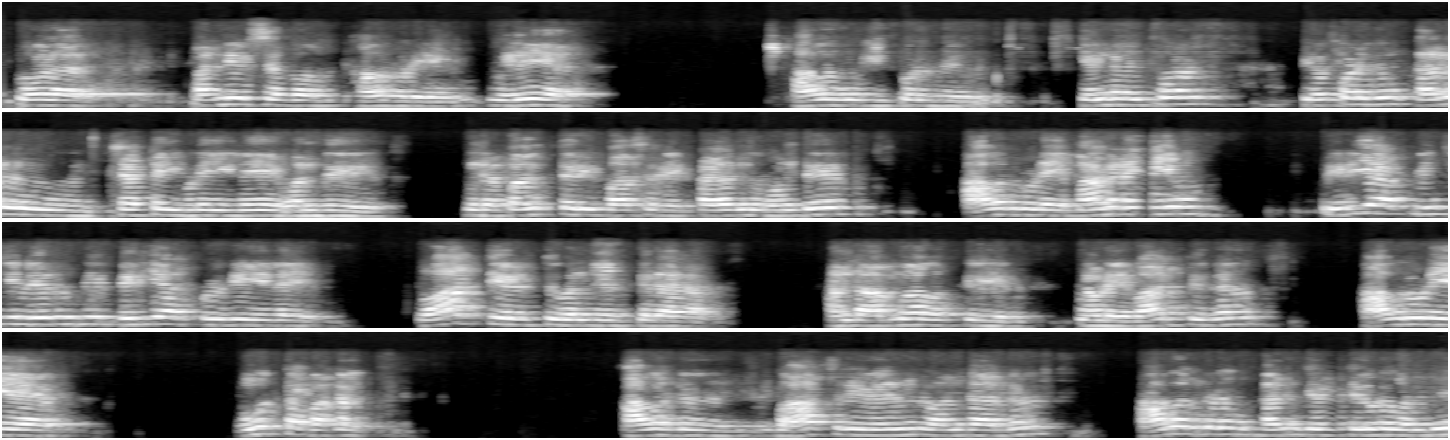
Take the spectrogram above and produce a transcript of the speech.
தோழர் பன்னீர்செல்வம் அவருடைய இளைய அவர்கள் இப்பொழுது எங்களை போல் எப்பொழுதும் கரு சட்டை உடையிலே வந்து இந்த பகுத்தறி பாசறை கலந்து கொண்டு அவருடைய மகனையும் பெரியார் பிஞ்சிலிருந்து பெரியார் கொள்கையிலே வார்த்தை எடுத்து வந்திருக்கிற அந்த அம்மாவுக்கு என்னுடைய வாழ்த்துகள். அவருடைய மூத்த மகள். அவர்கள் ஆசிரியரிலிருந்து வந்தார்கள். அவர்களும் கருஞ்சட்டையோடு வந்து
